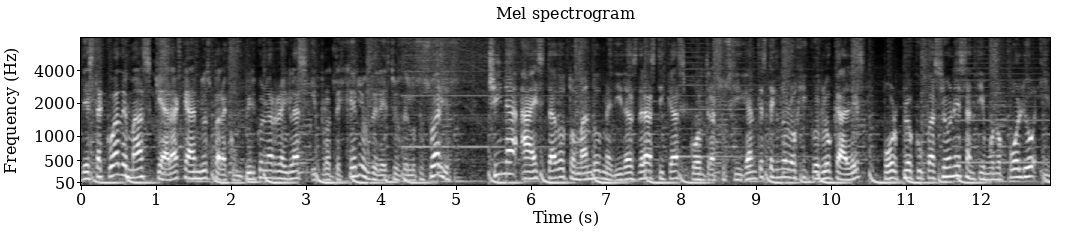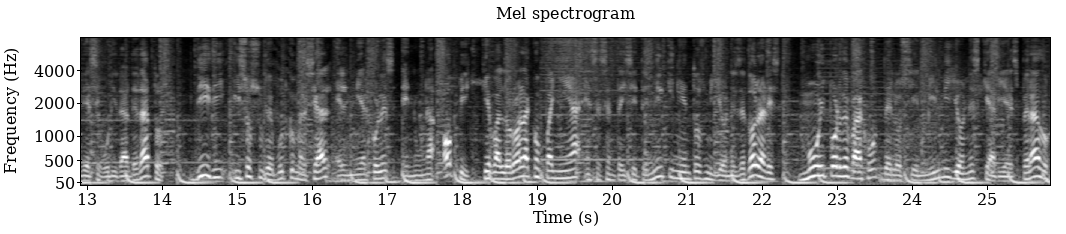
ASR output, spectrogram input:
Destacó además que hará cambios para cumplir con las reglas y proteger los derechos de los usuarios. China ha estado tomando medidas drásticas contra sus gigantes tecnológicos locales por preocupaciones antimonopolio y de seguridad de datos. Didi hizo su debut comercial el miércoles en una OPI que valoró a la compañía en 67.500 millones de dólares, muy por debajo de los 100 mil millones que había esperado.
